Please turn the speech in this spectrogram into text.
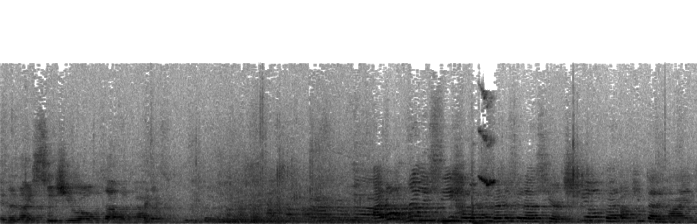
in a nice sushi roll with avocado. I don't really see how that could benefit us here at Shield, but I'll keep that in mind.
